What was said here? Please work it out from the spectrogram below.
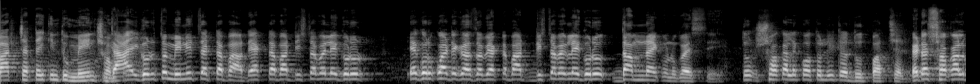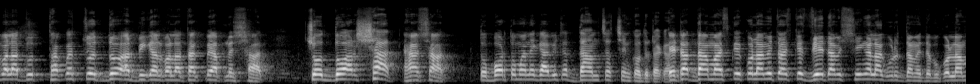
বাচ্চাটাই কিন্তু মেইন সব গাই গরু তো মিনিট চারটা বাদ একটা বাদ ডিস্টার্ব হলে গরুর এ গরু কয় টাকা যাবে একটা বাট ডিস্টার্ব হলে গরুর দাম নাই কোনো কাছে তো সকালে কত লিটার দুধ পাচ্ছেন? এটা সকালবেলা দুধ থাকবে চোদ্দ আর বিকালবেলা থাকবে আপনার সাত। চোদ্দ আর সাত? হ্যাঁ সাত। তো বর্তমানে গাভীটার দাম চাচ্ছেন কত টাকা? এটার দাম আজকে করলাম আমি তো আজকে যে দামে সিঙ্গালা গরুর দামে দেবো করলাম।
